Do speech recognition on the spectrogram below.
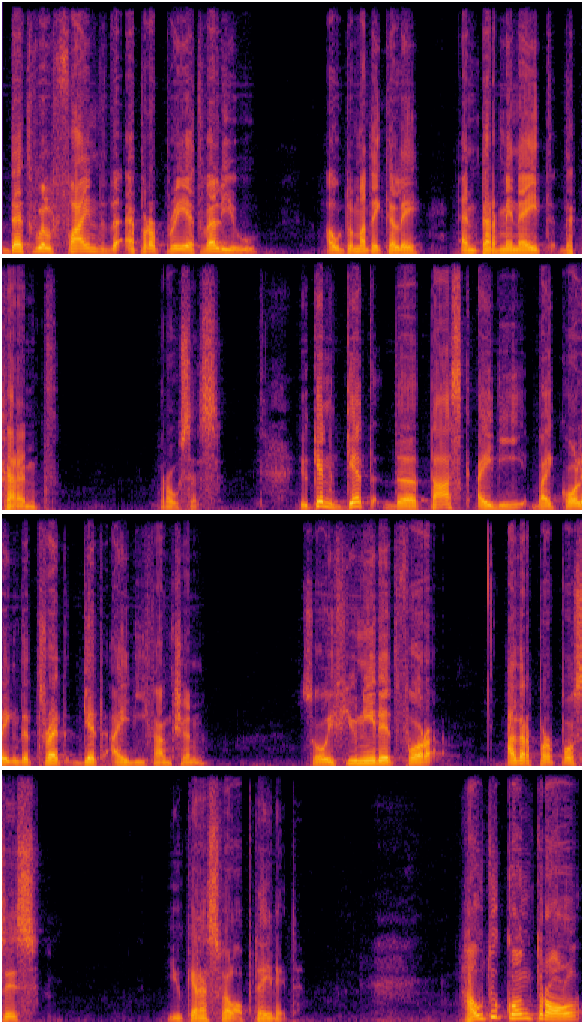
that will find the appropriate value automatically and terminate the current process. You can get the task ID by calling the thread getID function so if you need it for other purposes, you can as well obtain it. How to control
